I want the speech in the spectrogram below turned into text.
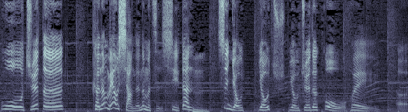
我觉得可能没有想的那么仔细，但嗯是有有有觉得过我会呃，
